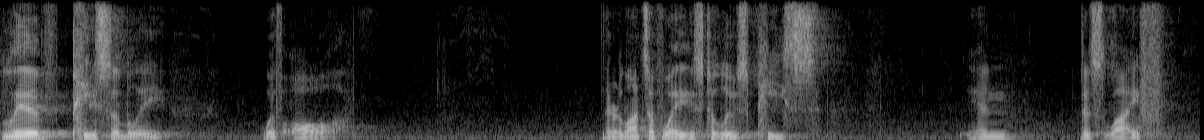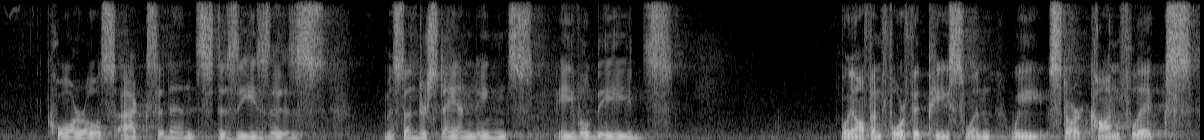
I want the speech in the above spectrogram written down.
live peaceably with all. There are lots of ways to lose peace in this life quarrels, accidents, diseases, misunderstandings, evil deeds. We often forfeit peace when we start conflicts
